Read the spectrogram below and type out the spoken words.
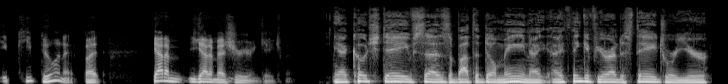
keep keep doing it. But you gotta you gotta measure your engagement. Yeah, Coach Dave says about the domain. I, I think if you're at a stage where you're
